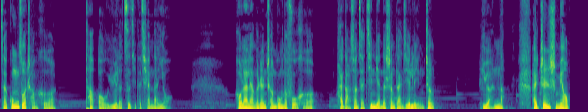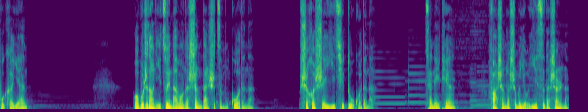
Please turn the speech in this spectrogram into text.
在工作场合，她偶遇了自己的前男友。后来两个人成功的复合，还打算在今年的圣诞节领证，缘呢，还真是妙不可言。我不知道你最难忘的圣诞是怎么过的呢？是和谁一起度过的呢？在那天，发生了什么有意思的事儿呢？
